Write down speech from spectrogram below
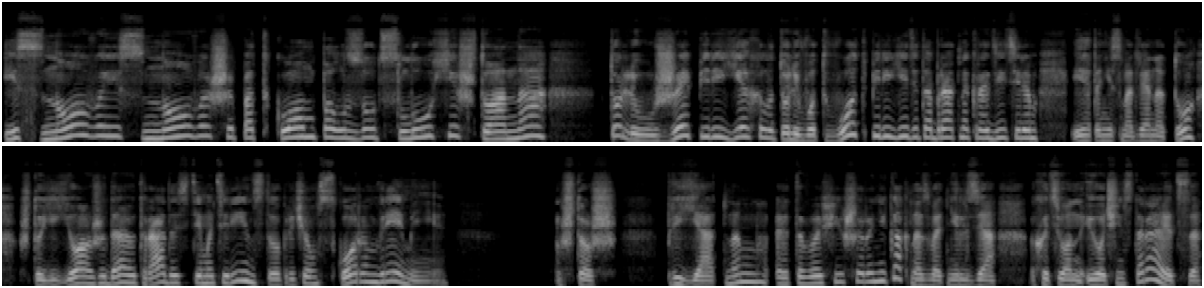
И снова и снова шепотком ползут слухи, что она то ли уже переехала, то ли вот-вот переедет обратно к родителям, и это несмотря на то, что ее ожидают радости материнства, причем в скором времени. Что ж, приятным этого Фишера никак назвать нельзя, хоть он и очень старается,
